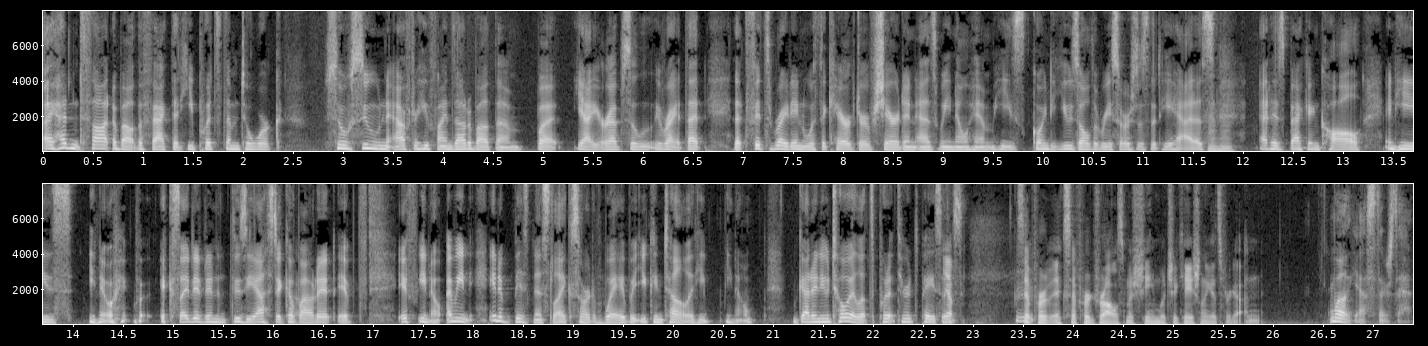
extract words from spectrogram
I hadn't thought about the fact that he puts them to work so soon after he finds out about them. But yeah, you're absolutely right. That that fits right in with the character of Sheridan as we know him. He's going to use all the resources that he has mm-hmm. at his beck and call, and he's you know excited and enthusiastic about it. If if you know, I mean, in a business like sort of way, but you can tell that he you know got a new toy. Let's put it through its paces. Yep. Mm-hmm. Except for except for Draal's machine, which occasionally gets forgotten. Well, yes, there's that.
